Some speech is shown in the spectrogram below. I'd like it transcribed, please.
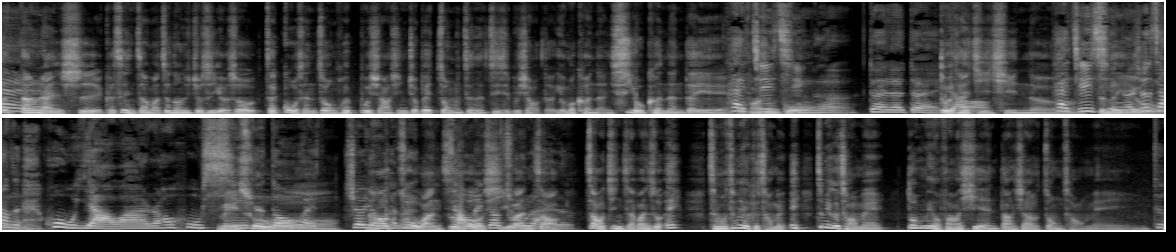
这当然是。可是你知道吗？这东西就是有时候在过程中会不小心就被中了，真的自己是不晓得有没有可能？是有可能的耶，太激情了。对对对，对，太激情了，太激情了，就是这样子互咬啊，然后互吸的都会，就有可能。然后做完之后洗完澡照镜子才发现说，哎，怎么这边有个草莓？哎。这边有个草莓都没有发现，当下有种草莓，对，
